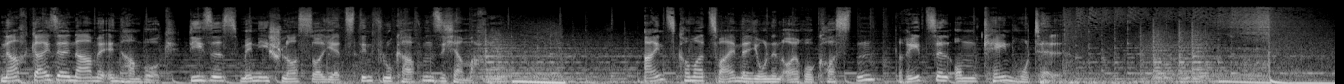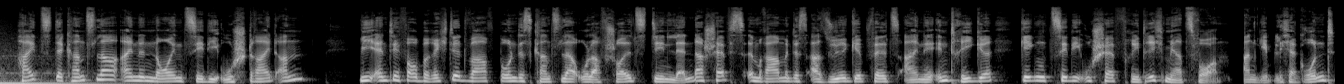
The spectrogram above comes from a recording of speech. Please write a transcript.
Nach Geiselnahme in Hamburg. Dieses Minischloss soll jetzt den Flughafen sicher machen. 1,2 Millionen Euro Kosten. Rätsel um Kane Hotel. Heizt der Kanzler einen neuen CDU-Streit an? Wie NTV berichtet, warf Bundeskanzler Olaf Scholz den Länderchefs im Rahmen des Asylgipfels eine Intrige gegen CDU-Chef Friedrich Merz vor. Angeblicher Grund,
